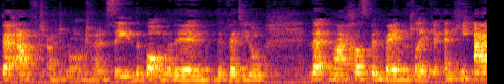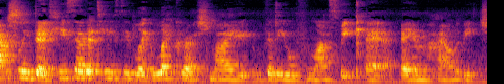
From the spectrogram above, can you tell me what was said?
bit after, I don't know what I'm trying to say, the bottom of the, the video, that my husband Ben would like it, and he actually did. He said it tasted like licorice, my video from last week at um, High on the Beach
